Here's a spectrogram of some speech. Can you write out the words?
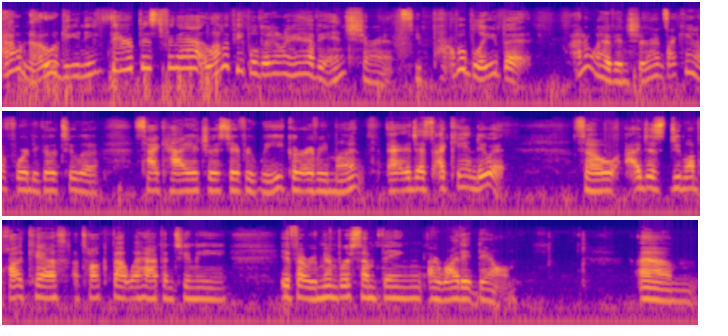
I don't know. Do you need a therapist for that? A lot of people don't even have insurance. You probably, but I don't have insurance. I can't afford to go to a psychiatrist every week or every month. I just I can't do it. So I just do my podcast. I talk about what happened to me. If I remember something, I write it down. Um,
